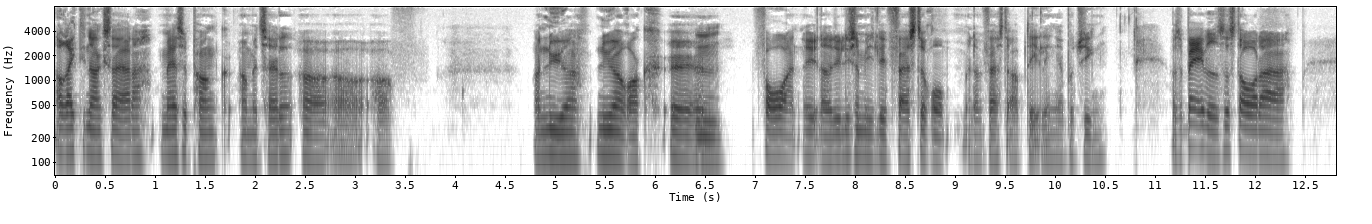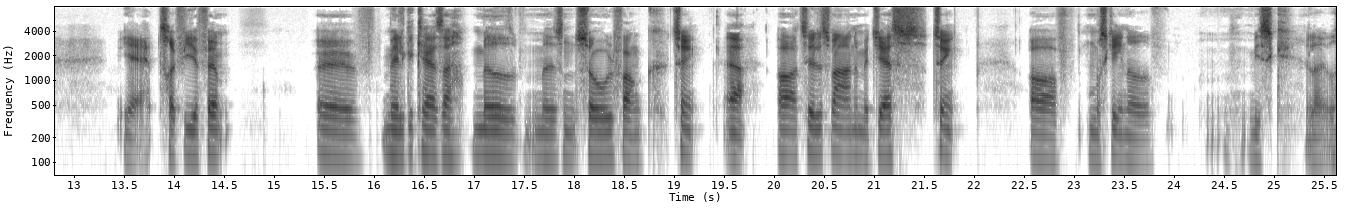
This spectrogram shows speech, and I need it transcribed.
og rigtig nok så er der masse punk og metal og, og, og, og nyere, nyere rock øh, mm. foran, eller det er ligesom i det første rum, eller den første opdeling af butikken. Og så bagved, så står der ja, 3-4-5 øh, mælkekasser med, med sådan soul-funk ting Ja. og tilsvarende med jazz ting, og måske noget misk, eller jeg ved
